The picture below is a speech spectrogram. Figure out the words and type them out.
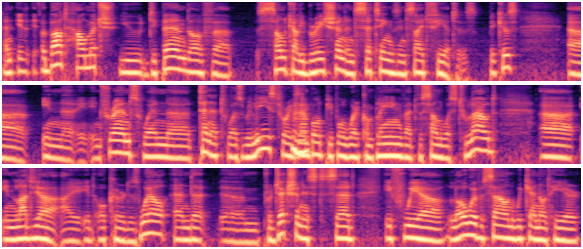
and it, about how much you depend of uh, sound calibration and settings inside theaters. Because uh, in uh, in France when uh, Tenet was released for Mhm. example people were complaining that the sound was too loud. Uh, in Latvia I, it occurred as well. And uh, um, projectionist said if we uh, lower the sound, we cannot hear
